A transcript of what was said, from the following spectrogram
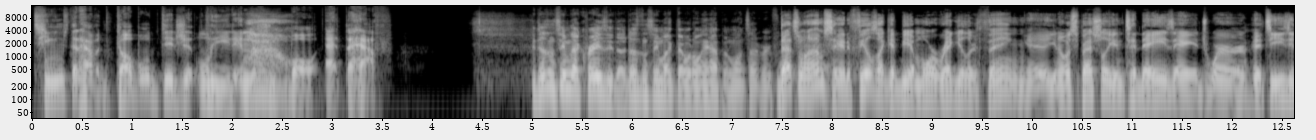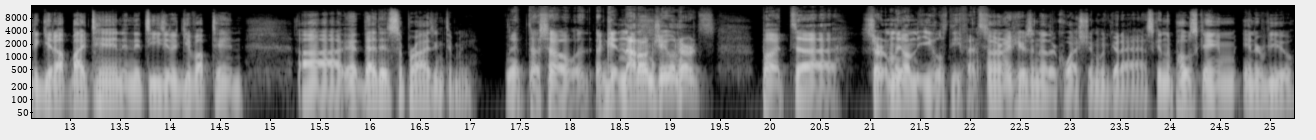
teams that have a double digit lead in the Wow. Super Bowl at the half. It doesn't seem that crazy though. It doesn't seem like that would only happen once every. four That's what. I'm saying. It feels like it'd be a more regular thing, uh, you know, especially in today's age where Yeah. it's easy to get up by 10 and it's easy to give up 10. Uh, that, that is surprising to me. It, uh, so, uh, again, not on Jalen Hurts, but uh, certainly on the Eagles defense. All right, here's another question we've got to ask. In the post-game interview,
